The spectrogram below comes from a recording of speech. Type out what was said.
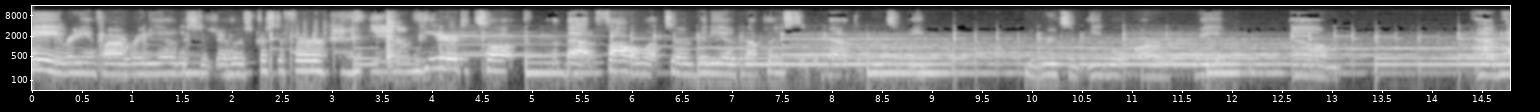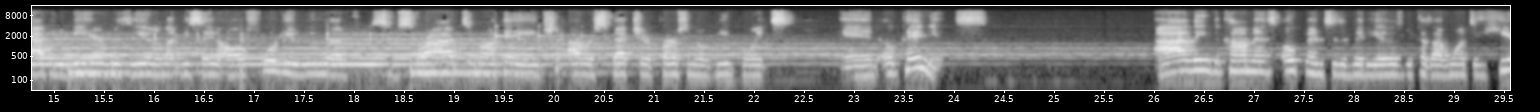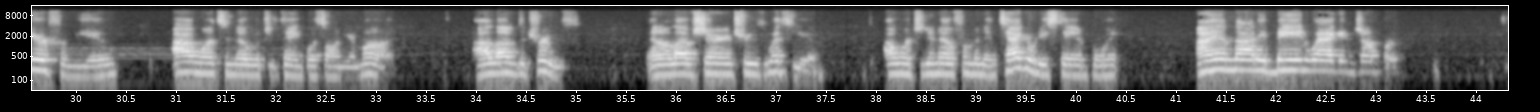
Hey, Radiant Fire Radio, this is your host Christopher, and I'm here to talk about a follow up to a video that I posted about the roots of evil. The roots of evil are real. Um, I'm happy to be here with you, and let me say to all 40 of you who have subscribed to my page, I respect your personal viewpoints and opinions. I leave the comments open to the videos because I want to hear from you. I want to know what you think, what's on your mind. I love the truth, and I love sharing truth with you. I want you to know from an integrity standpoint, I am not a bandwagon jumper.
